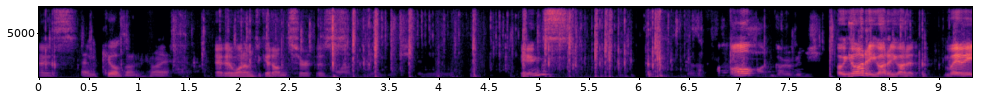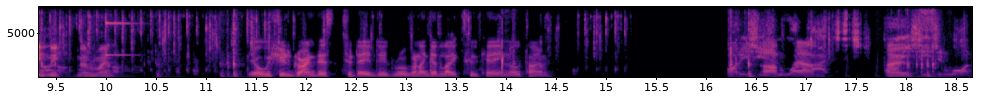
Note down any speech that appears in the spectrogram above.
Nice. and kills him. Nice. I didn't want him to get on the surface. Kings? This is a fucking Oh. garbage. Oh, you got it. You got it. You got it. Wait, wait. Nah, ne- never mind. nah. Yo, we should grind this today, dude. We're gonna get like 2k in no time. Party season Um, one, lads. Party Nice. season one.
